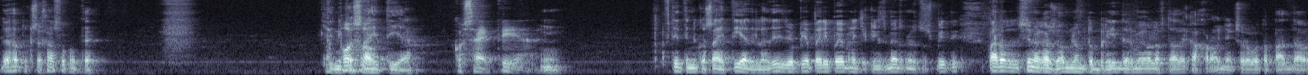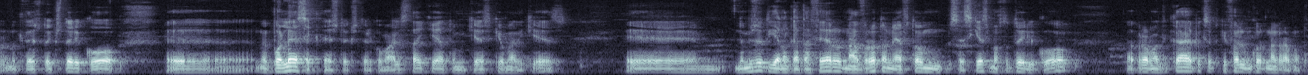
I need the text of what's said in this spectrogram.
δεν θα το ξεχάσω ποτέ. Για Την 20 ετία. 20 ετία. Mm αυτή την 20 ετία δηλαδή, η οποία περίπου έμεινε και κλεισμένο μέσα στο σπίτι, παρά ότι συνεργαζόμουν με τον Πρίντέρ με όλα αυτά 10 χρόνια, ξέρω εγώ τα πάντα, με εκθέσεις στο εξωτερικό, ε, με πολλές εκθέσεις στο εξωτερικό μάλιστα και ατομικές και ομαδικές. Ε, νομίζω ότι για να καταφέρω να βρω τον εαυτό μου σε σχέση με αυτό το υλικό, πραγματικά έπαιξε το κεφάλι μου κόρνα γράμματα.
